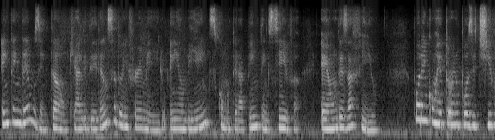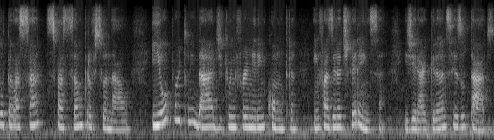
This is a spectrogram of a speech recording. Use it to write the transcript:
Entendemos então que a liderança do enfermeiro em ambientes como terapia intensiva é um desafio, porém com retorno positivo pela satisfação profissional e oportunidade que o enfermeiro encontra em fazer a diferença e gerar grandes resultados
